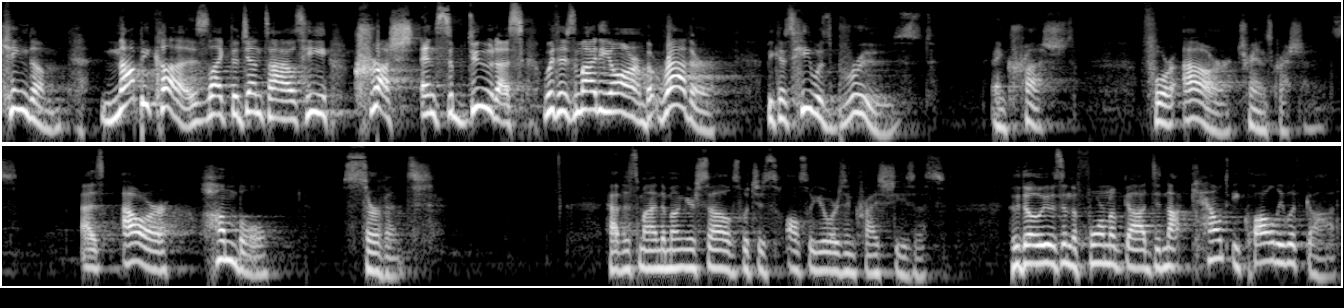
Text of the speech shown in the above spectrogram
kingdom. Not because, like the Gentiles, He crushed and subdued us with His mighty arm, but rather, because he was bruised and crushed for our transgressions as our humble servant. Have this mind among yourselves, which is also yours in Christ Jesus, who, though he was in the form of God, did not count equality with God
